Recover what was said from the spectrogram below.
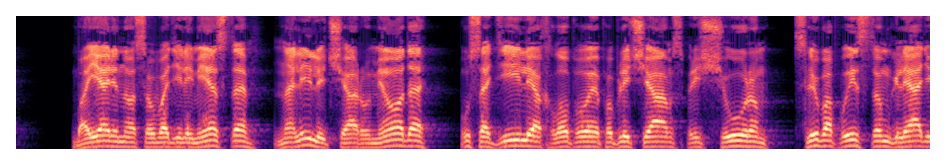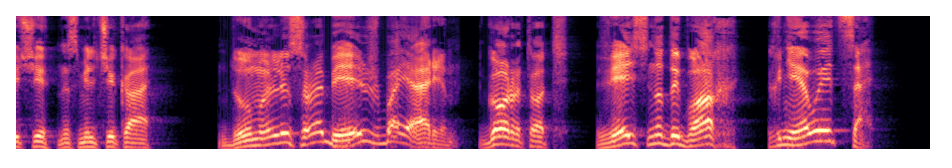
Боярину освободили место, налили чару меда, усадили, охлопывая по плечам с прищуром, с любопытством глядячи на смельчака. «Думали, срабеешь, боярин? Город тот весь на дыбах, гневается».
